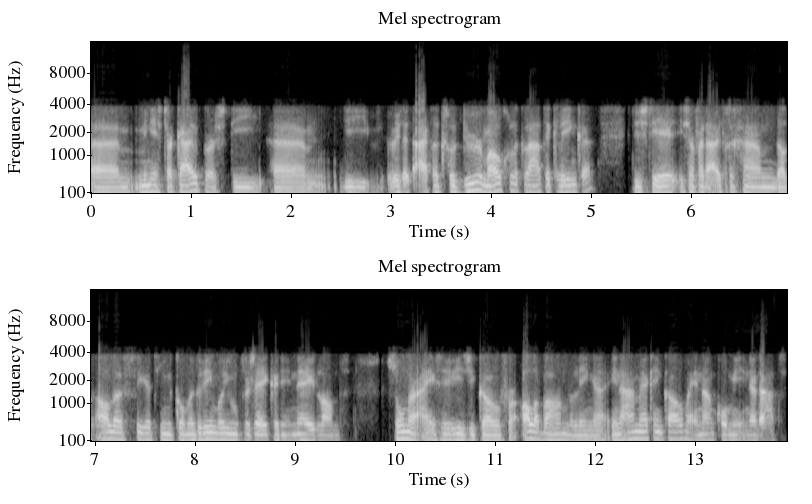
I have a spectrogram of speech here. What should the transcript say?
uh, minister Kuipers die, ehm, die wil het eigenlijk zo duur mogelijk laten klinken. Dus die is ervan uitgegaan dat alle 14,3 miljoen verzekerden in Nederland zonder eigen risico voor alle behandelingen in aanmerking komen. En dan kom je inderdaad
